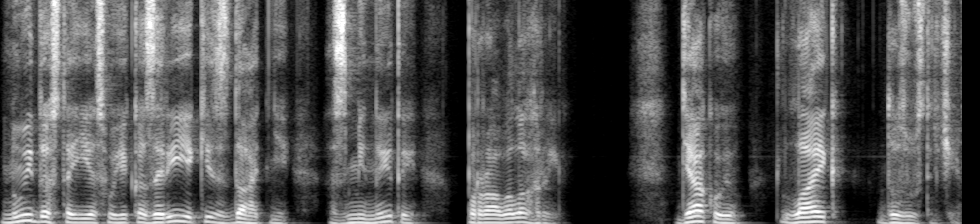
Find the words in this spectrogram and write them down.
ну і достає свої казарі, які здатні змінити правила гри. Дякую, лайк, до зустрічі.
